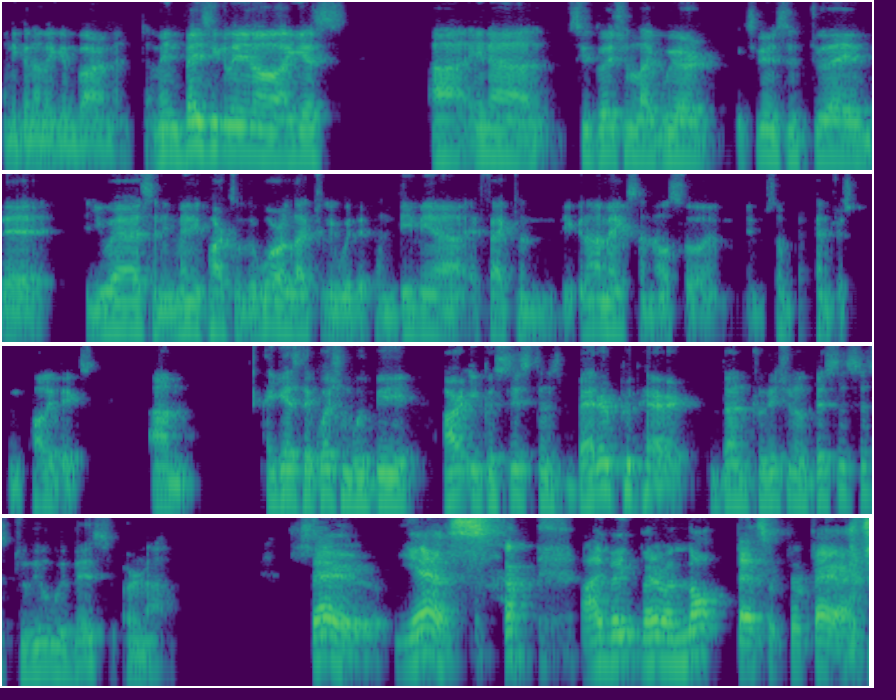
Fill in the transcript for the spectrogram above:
and economic environment. I mean, basically, you know, I guess in a situation like we're experiencing today in the US and in many parts of the world, actually, with the pandemic effect on the economics and also in, in some countries in politics. Um, I guess the question would be Are ecosystems better prepared than traditional businesses to deal with this or not? So, yes, I think they're a lot better prepared.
